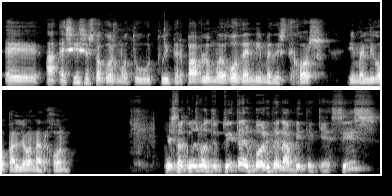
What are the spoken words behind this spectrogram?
Ε, α, εσύ είσαι στον κόσμο του Twitter, Παύλο μου. Εγώ δεν είμαι δυστυχώς. Είμαι λίγο παλαιών αρχών. Και στον κόσμο του Twitter μπορείτε να μπείτε και εσείς,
